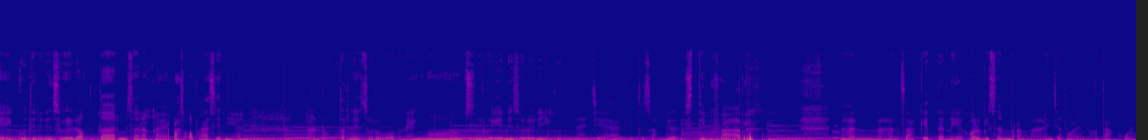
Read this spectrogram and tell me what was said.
ya ikutin instruksi dokter misalnya kayak pas operasi nih ya. Nah, dokternya suruh nengok suruh ini suruh ini ikutin aja gitu sambil istighfar. Nahan nahan sakit dan ya kalau bisa merem aja kalau emang takut.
